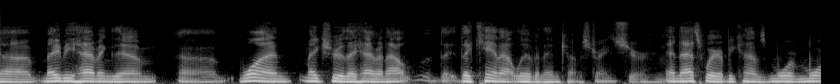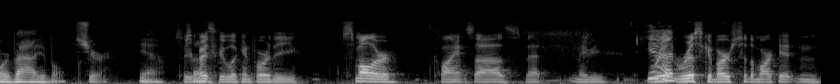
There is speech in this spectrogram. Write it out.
uh, maybe having them uh, one make sure they have an out they, they can't outlive an income stream, Sure, and that's where it becomes more and more valuable. sure. Yeah. So you're basically looking for the smaller client size that maybe Yeah. risk averse to the market and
